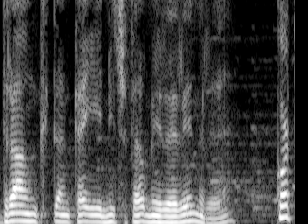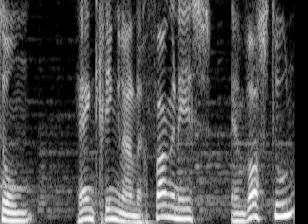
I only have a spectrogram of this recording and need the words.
drank. Dan kan je je niet zoveel meer herinneren. Hè? Kortom, Henk ging naar de gevangenis en was toen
